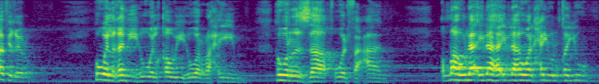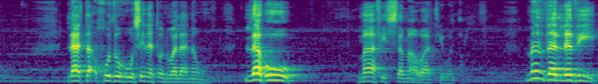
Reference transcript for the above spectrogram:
ما في غيره. هو الغني هو القوي هو الرحيم هو الرزاق هو الفعال. الله لا إله إلا هو الحي القيوم. لا تأخذه سنة ولا نوم. له ما في السماوات والأرض. من ذا الذي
